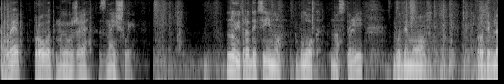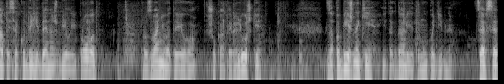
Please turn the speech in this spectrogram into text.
Але провод ми вже знайшли. Ну і традиційно блок на столі. Будемо продивлятися, куди йде наш білий провод, прозванювати його, шукати релюшки, запобіжники і так далі і тому подібне. Це все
